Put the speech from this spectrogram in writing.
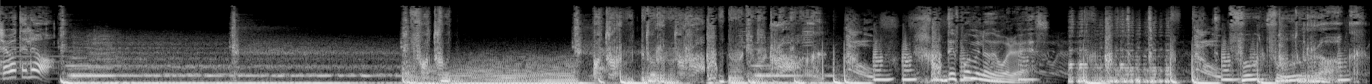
Llévatelo. Después me lo devuelves. Futurock.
